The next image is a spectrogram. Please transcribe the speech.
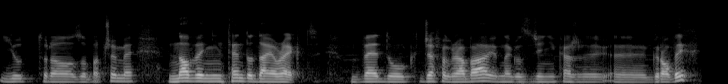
Jutro zobaczymy nowy Nintendo Direct. Według Jeffa Graba, jednego z dziennikarzy e, growych,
